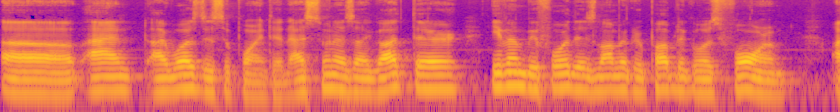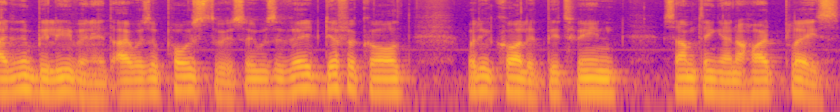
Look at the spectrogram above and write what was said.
Uh, and I was disappointed. As soon as I got there, even before the Islamic Republic was formed, I didn't believe in it. I was opposed to it. So it was a very difficult, what do you call it, between something and a hard place.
